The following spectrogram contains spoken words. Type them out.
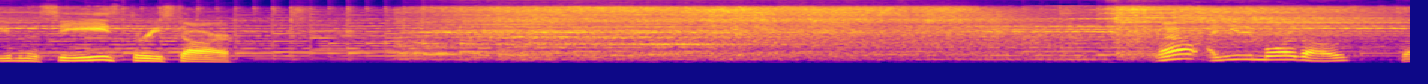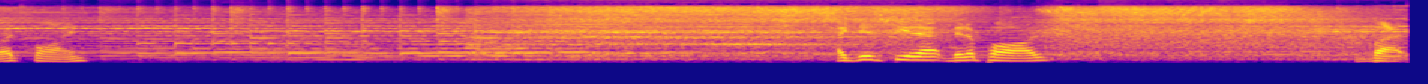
even the CE's three star. Well, I needed more of those, so that's fine. I did see that bit of pause. But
